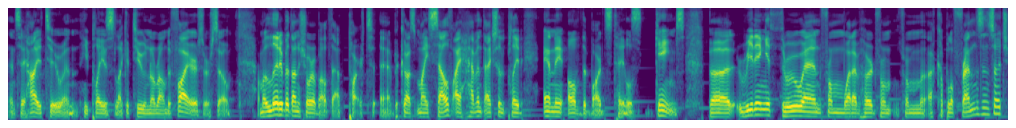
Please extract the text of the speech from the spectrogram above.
and say hi to, and he plays like a tune around the fires or so? I'm a little bit unsure about that part uh, because myself, I haven't actually played any of the Bard's Tales games, but reading it through and from what I've heard from from a couple of friends and such,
